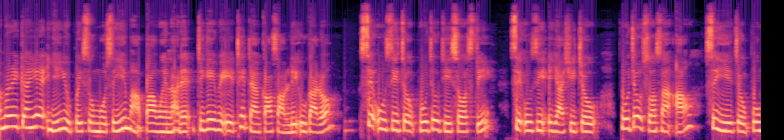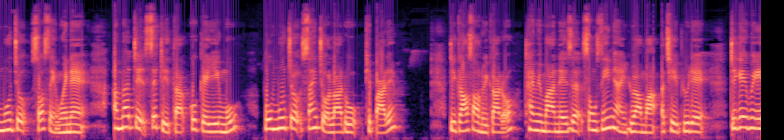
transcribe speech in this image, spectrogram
အမေရိကန်ရဲ့အရေးယူပိတ်ဆို့မှုစည်ရင်းမှာပါဝင်လာတဲ့ DKBA ထိပ်တန်းကောင်းဆောင်၄ဦးကတော့စစ်ဦးစီးချုပ်ဗိုလ်ချုပ်ကြီးစောစတီစစ်ဦးစီးအရာရှိချုပ်ဗိုလ်ချုပ်စောဆန်းအောင်စစ်ရေးချုပ်ဗိုလ်မှူးချုပ်စောစိန်ဝင်းနဲ့အမတ်တစ်စစ်ဒေသကုတ်ကဲရေးမှုဗိုလ်မှူးချုပ်စိုင်းကျော်လာတို့ဖြစ်ပါတယ်။ဒီကောင်းဆောင်တွေကတော့ထိုင်းမြန်မာနယ်စပ်စုံစည်းမြိုင်ရွာမှာအခြေပြုတဲ့ DKBA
